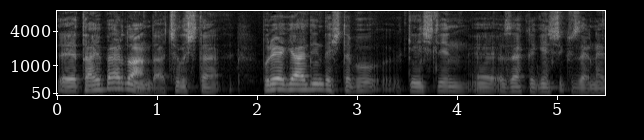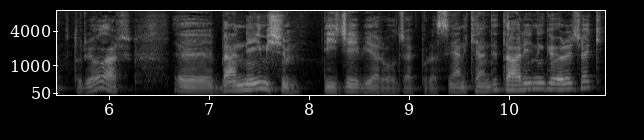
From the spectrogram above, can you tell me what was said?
E, Tayyip Erdoğan da açılışta buraya geldiğinde işte bu gençliğin e, özellikle gençlik üzerine hep duruyorlar. E, ben neymişim diyeceği bir yer olacak burası. Yani kendi tarihini görecek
